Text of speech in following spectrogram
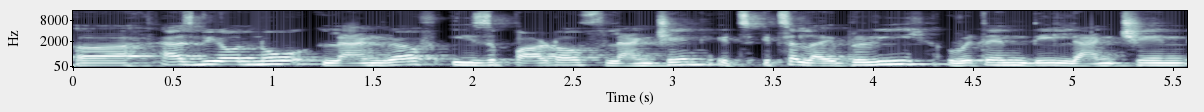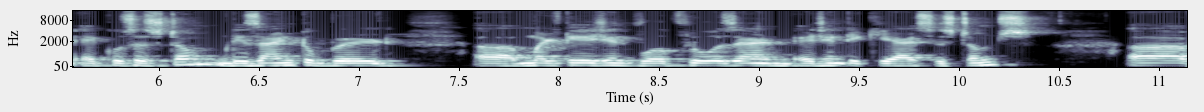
Uh, as we all know, LangGraph is a part of LangChain. It's it's a library within the LangChain ecosystem designed to build uh, multi-agent workflows and agentic AI systems. Uh,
